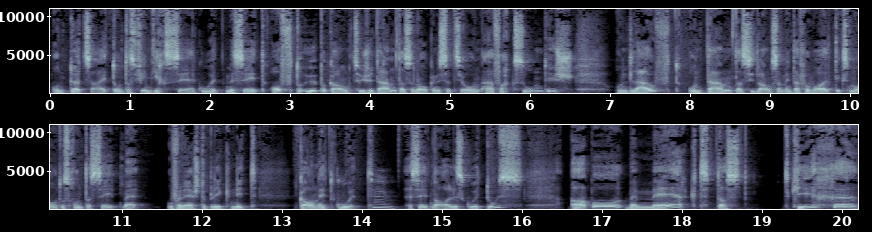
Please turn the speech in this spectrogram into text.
Und dort sagt er, und das finde ich sehr gut, man sieht oft der Übergang zwischen dem, dass eine Organisation einfach gesund ist und läuft und dem, dass sie langsam in den Verwaltungsmodus kommt, das sieht man auf den ersten Blick nicht, gar nicht gut. Hm. Es sieht noch alles gut aus, aber man merkt, dass die Kirche,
